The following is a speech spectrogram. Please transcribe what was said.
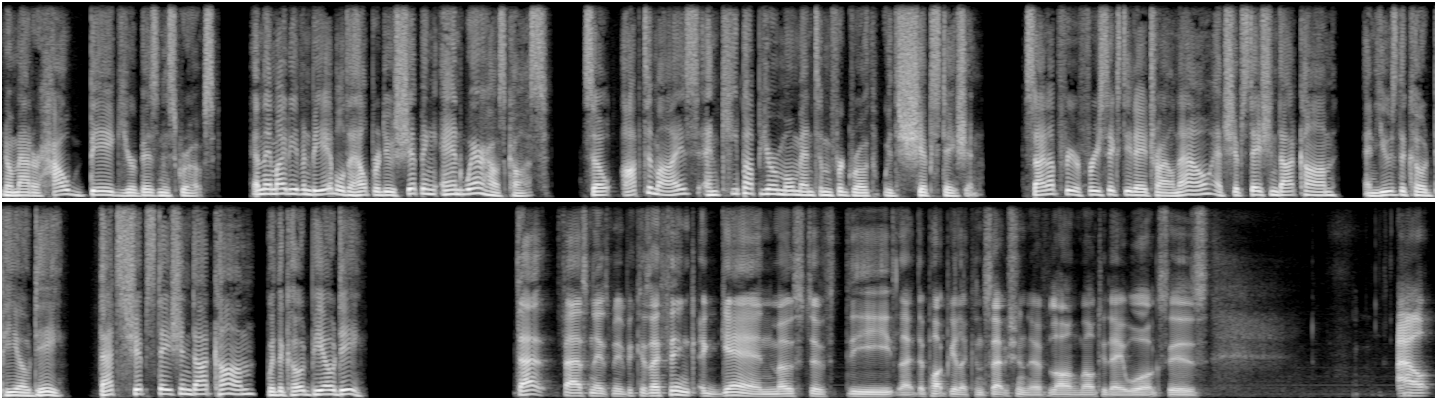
no matter how big your business grows. And they might even be able to help reduce shipping and warehouse costs. So optimize and keep up your momentum for growth with ShipStation. Sign up for your free 60-day trial now at shipstation.com and use the code POD. That's shipstation.com with the code POD. That fascinates me because I think again most of the like the popular conception of long multi-day walks is out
